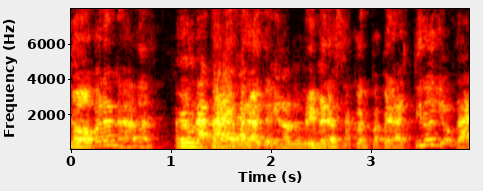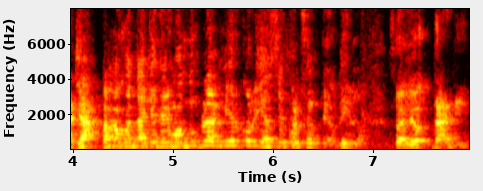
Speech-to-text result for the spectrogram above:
No, para nada. Es una talla, Espérate, no Primero sacó el papel al tiro yo, Dani. Ya, vamos a contar que tenemos dupla el miércoles y así fue el sorteo, dilo. Salió Dani.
